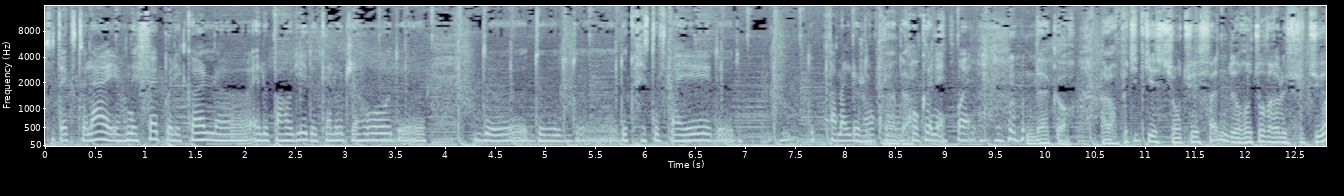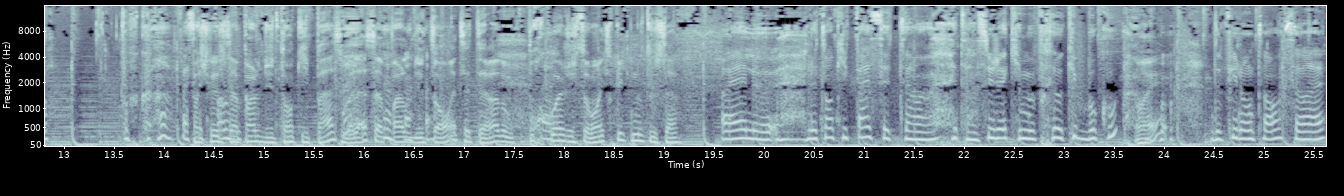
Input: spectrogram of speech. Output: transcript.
ce texte-là. Et en effet, Paul École euh, est le parolier de Calogero, de, de, de, Christophe Maé, de, pas mal de gens qu'on, connaît. Ouais. D'accord. Alors petite question, tu es fan de Retour vers le futur? Pourquoi Parce que ça parle du temps qui passe, voilà, ça parle du temps, etc. Donc pourquoi justement Explique-nous tout ça. Ouais, le, le temps qui passe est un, est un sujet qui me préoccupe beaucoup Ouais. depuis longtemps, c'est vrai.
